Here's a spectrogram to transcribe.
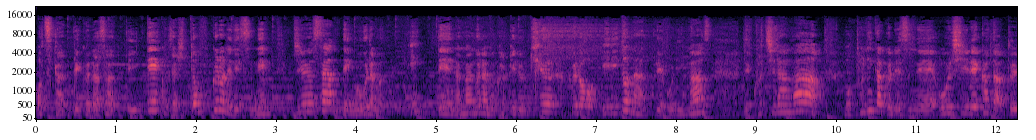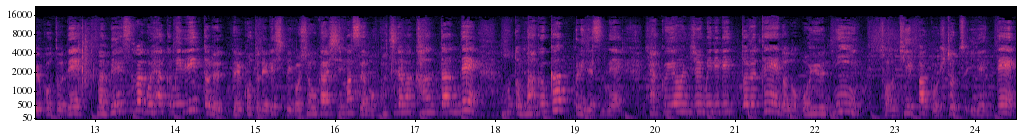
を使ってくださっていてこちら1袋でですね 13.5g 1.7g×9 袋入りとなっております。でこちらはもうとにかくですね美味しい入れ方ということで、まあ、ベースは 500ml ということでレシピご紹介しますがもうこちらは簡単で本当マグカップにですね 140ml 程度のお湯にそのティーパックを1つ入れて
